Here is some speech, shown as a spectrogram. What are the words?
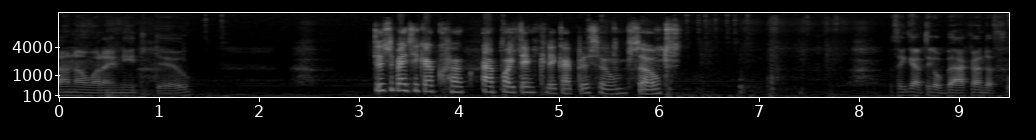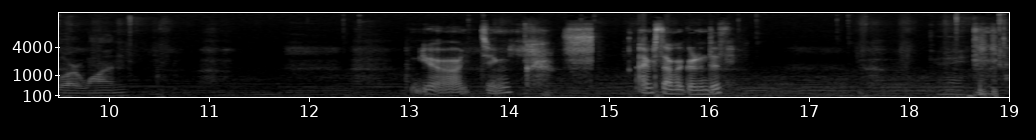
I don't know what I need to do. this is basically a, point and click, I presume. So, I think I have to go back onto floor one. yeah, I think I'm so regretting this. Okay.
